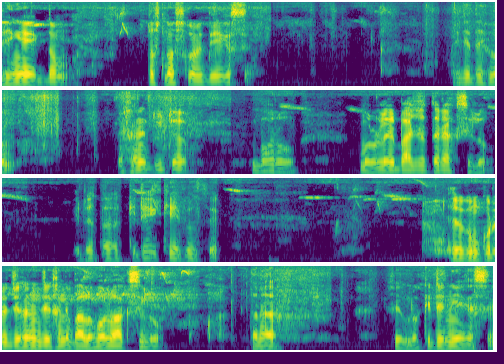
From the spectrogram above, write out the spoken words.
ভেঙে একদম তছনছ করে দিয়ে গেছে। এই যে দেখুন, এখানে দুইটা বড় মোরলের বাজাতে রাখছিল। এটা তারা কেটে খেয়ে ফেলছে। এরকম করে যেখানে যেখানে ভালো ভালো আঁক ছিল, তারা সেগুলো কেটে নিয়ে গেছে।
